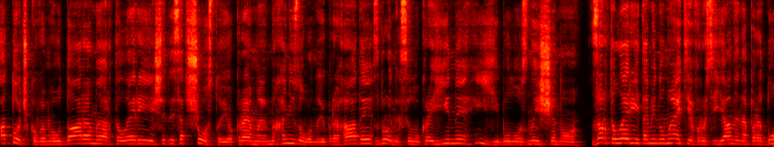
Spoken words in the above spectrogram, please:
А точковими ударами артилерії 66-ї окремої механізованої бригади збройних сил України її було знищено. З артилерії та мінометів росіяни напередодні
